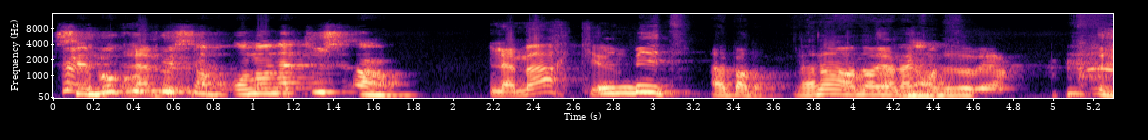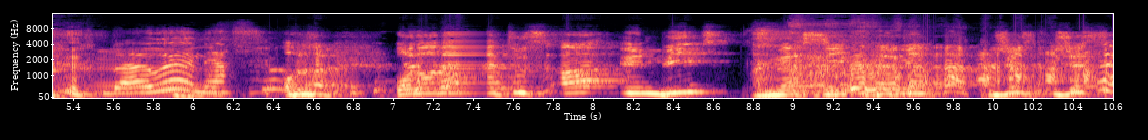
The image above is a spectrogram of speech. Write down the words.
c'est beaucoup La- plus simple. On en a tous un. La marque Une bite. Ah pardon. Non, non, non, il y en a qui ont des ovaires. bah ouais, merci. On, a- on en a tous un, une bite. Merci. Je, je sais,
